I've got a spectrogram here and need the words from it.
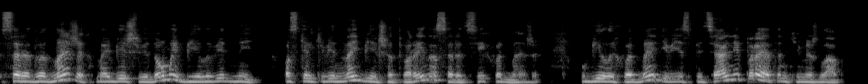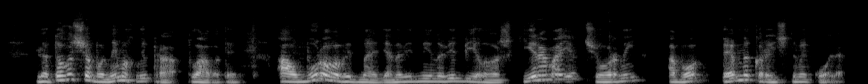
Серед ведмежих найбільш відомий білий ведмідь, оскільки він найбільша тварина серед всіх ведмежих. У білих ведмедів є спеціальні перетинки між лап для того, щоб вони могли плавати. А у бурого ведмедя, на відміну від білого, шкіра має чорний або темно-коричневий колір.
